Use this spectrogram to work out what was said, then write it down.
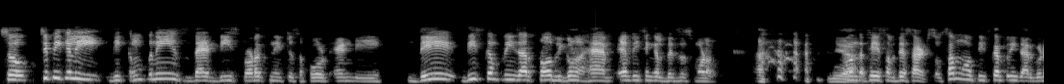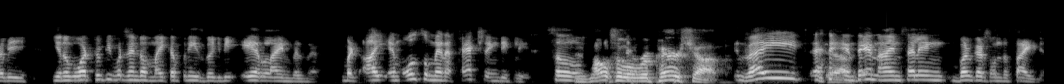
So, typically, the companies that these products need to support, Andy, they these companies are probably going to have every single business model Yeah. on the face of this earth. So, some of these companies are going to be, you know, what 50% of my company is going to be airline business, but I am also manufacturing deeply. So, There's also a repair shop. right, Yeah. and then I'm selling burgers on the side.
